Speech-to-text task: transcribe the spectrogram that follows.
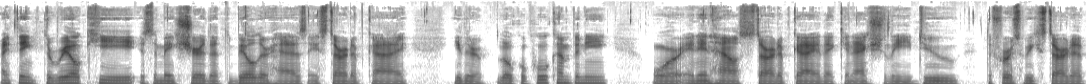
I think the real key is to make sure that the builder has a startup guy, either a local pool company or an in house startup guy that can actually do the first week startup,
